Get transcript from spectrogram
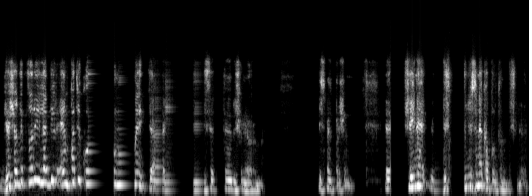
yaşadıklarıyla bir empati kurma ihtiyacı hissettiğini düşünüyorum ben. İsmet Paşa'nın. E, şeyine, düşüncesine kapıldığını düşünüyorum.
